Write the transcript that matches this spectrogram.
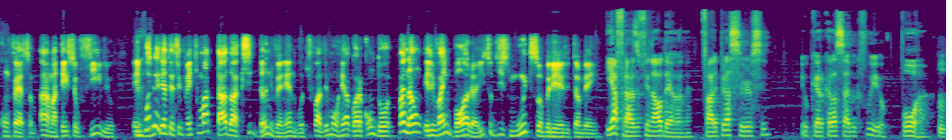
confessa, ah, matei seu filho, ele uhum. poderia ter simplesmente matado, ah, que se dane veneno, vou te fazer morrer agora com dor. Mas não, ele vai embora. Isso diz muito sobre ele também. E a frase final dela, né? Fale pra Cersei, eu quero que ela saiba que fui eu. Porra. Hum.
